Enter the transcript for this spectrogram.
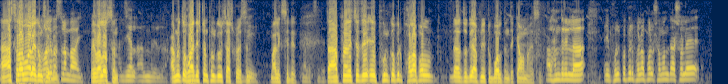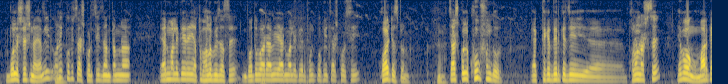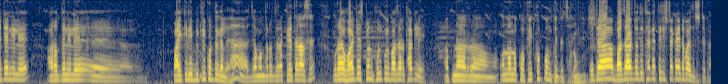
আসসালামু আলাইকুম আসসালাম ভাই। ভাই ভালো আছেন? জি আল- আলহামদুলিল্লাহ। আপনি তো হোয়াইট স্টোন ফুলকপি চাষ করেছেন মালিক সিডের। তা আপনার হচ্ছে যে এই ফুলকপির ফলাফল যদি আপনি একটু বলতেন যে কেমন হয়েছে? আলহামদুলিল্লাহ এই ফুলকপির ফলাফল সম্বন্ধে আসলে বলে শেষ নাই। আমি অনেক কপি চাষ করছি জানতাম না এয়ার মালিকের এই এত ভালো বীজ আছে। গতবার আমি এয়ার মালিকের ফুলকপি চাষ করছি হোয়াইট স্টোন। চাষ করলে খুব সুন্দর এক থেকে দেড় কেজি ফলন আসছে এবং মার্কেটে নিলে আড়তে নিলে পাইকারি বিক্রি করতে গেলে হ্যাঁ? যেমন ধরো যারা ক্রেতারা আছে ওরা হোয়াইট স্টোন ফুলকপি বাজারে থাকলে আপনার অন্য অন্য কফি খুব কম কিনতে চায়। এটা বাজার যদি থাকে তিরিশ টাকা এটা পঁয়ত্রিশ টাকা।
